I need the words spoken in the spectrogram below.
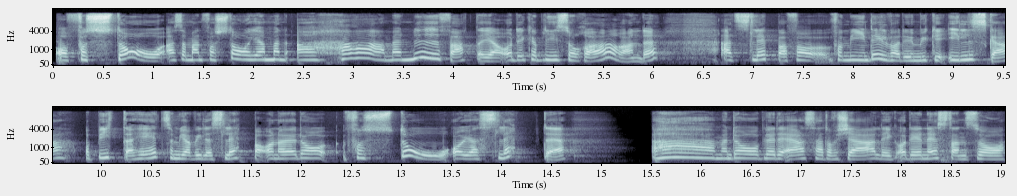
och förstå, alltså man förstår, ja men aha, men nu fattar jag och det kan bli så rörande att släppa, för, för min del var det mycket ilska och bitterhet som jag ville släppa och när jag då förstod och jag släppte, ah, men då blev det ersatt av kärlek och det är nästan så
